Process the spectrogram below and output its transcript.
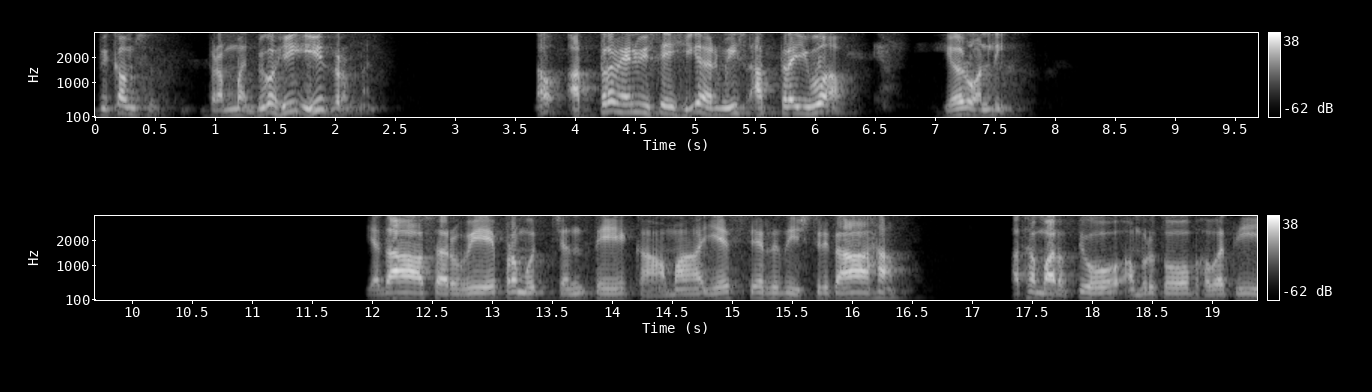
Becomes Brahman. Because he is Brahman. Now, Atra when we say here means Atra Iva. Here only. Yada sarve pramuchante kama यस्य हृदि अथ मर्त्यो अमृतो भवति।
